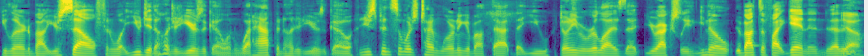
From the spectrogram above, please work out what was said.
you learn about yourself and what you did 100 years ago and what happened 100 years ago. And you spend so much time learning about that that you don't even realize that you're actually, you know, about to fight Ganon. That- Yeah.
